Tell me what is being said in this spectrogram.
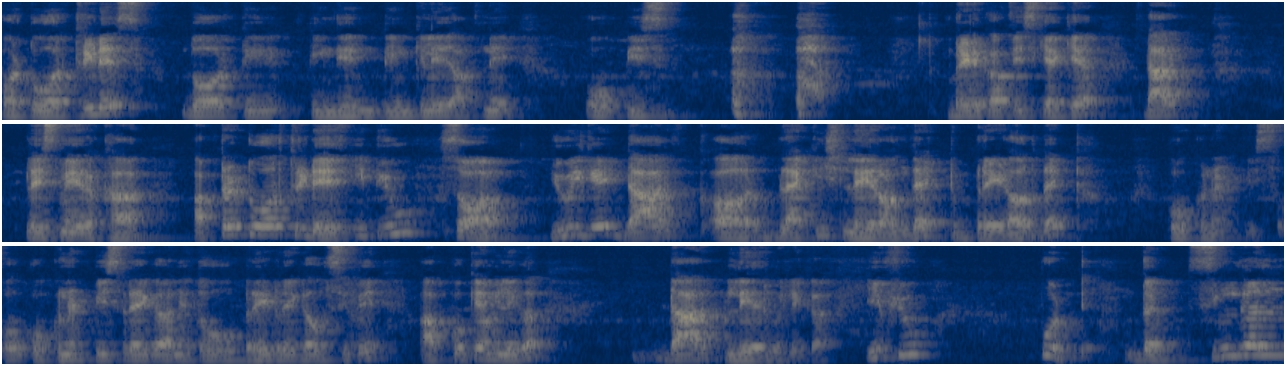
for two और थ्री डेज़ दो और तीन दिन दिन के लिए आपने वो पीस ब्रेड का पीस क्या किया? डार्क प्लेस में रखा। आफ्टर टू और three days if you saw you will get dark और blackish layer on that bread और दैट कोकोनट पीस वो कोकोनट पीस रहेगा, नहीं तो ब्रेड रहेगा उसी पे। आपको क्या मिलेगा? डार्क लेयर मिलेगा। If you put the single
